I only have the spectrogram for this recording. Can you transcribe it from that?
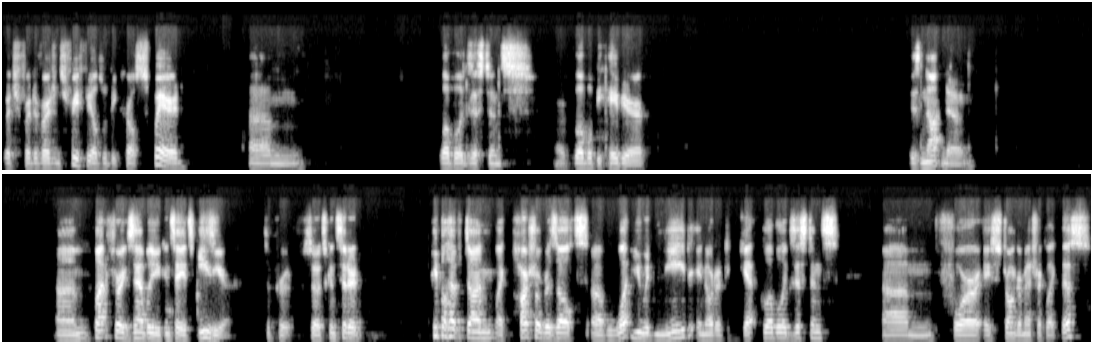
which for divergence free fields would be curl squared, um, global existence or global behavior is not known. Um, but for example, you can say it's easier to prove. So it's considered, people have done like partial results of what you would need in order to get global existence um, for a stronger metric like this.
